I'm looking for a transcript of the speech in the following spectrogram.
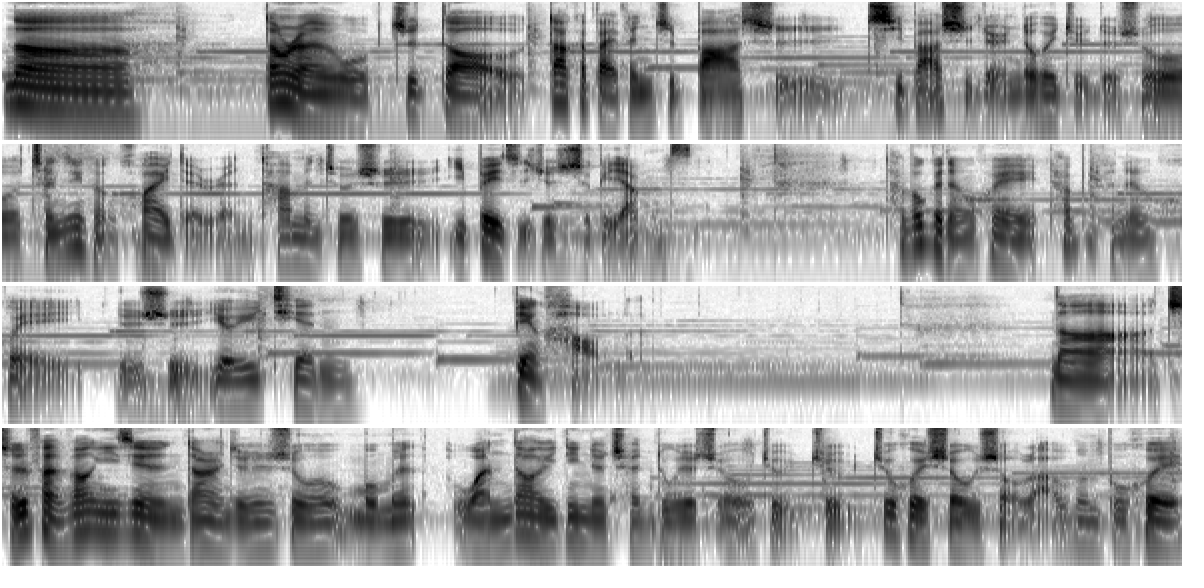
那当然我知道，大概百分之八十七八十的人都会觉得说，曾经很坏的人，他们就是一辈子就是这个样子。不可能会，他不可能会，就是有一天变好了。那持反方意见，当然就是说，我们玩到一定的程度的时候，就就就会收手了。我们不会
